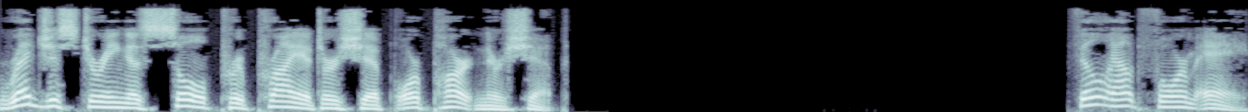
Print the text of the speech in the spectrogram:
Registering a sole proprietorship or partnership. Fill out Form A,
